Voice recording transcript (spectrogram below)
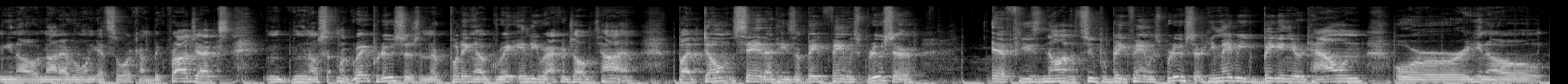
You know, not everyone gets to work on big projects. You know, some are great producers and they're putting out great indie records all the time. But don't say that he's a big famous producer if he's not a super big famous producer. He may be big in your town or, you know,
